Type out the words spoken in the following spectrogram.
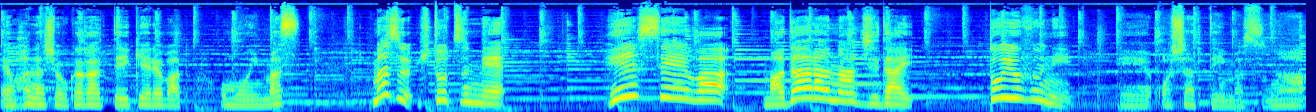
えお話を伺っていければと思います。まず一つ目平成はまだらな時代というふうに、えーおっしゃっていますが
